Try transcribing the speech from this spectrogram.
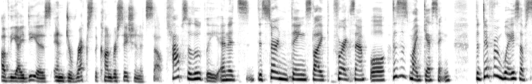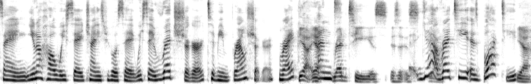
of the ideas and directs the conversation itself. Absolutely. And it's the certain things like, for example, this is my guessing. The different ways of saying, you know how we say, Chinese people say, we say red sugar to mean brown sugar, right? Yeah, yeah. And- Red tea is is, is Yeah, red tea is black tea. Yeah.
